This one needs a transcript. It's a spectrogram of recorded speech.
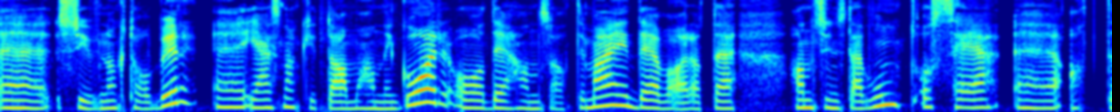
7. Eh, oktober. Eh, jeg snakket da med han i går, og det han sa til meg, det var at eh, han syns det er vondt å se at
